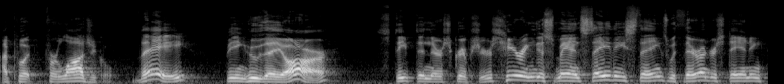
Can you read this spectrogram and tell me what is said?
I put for logical. They, being who they are, steeped in their scriptures, hearing this man say these things with their understanding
